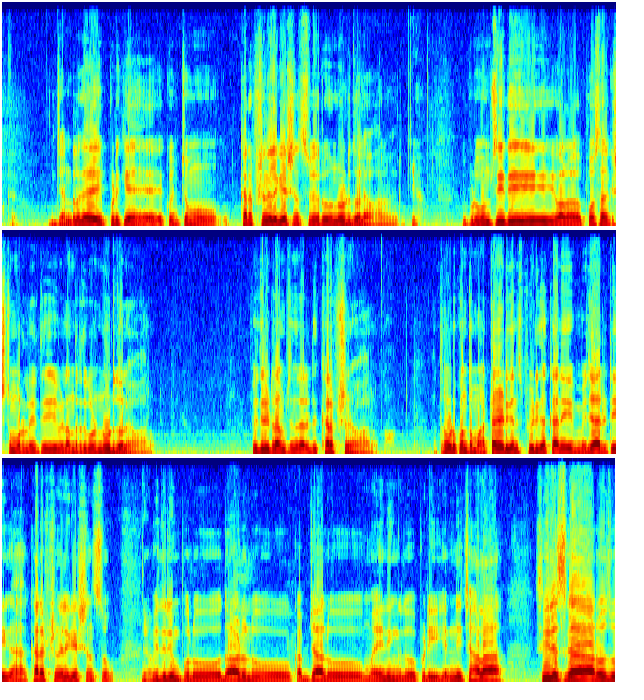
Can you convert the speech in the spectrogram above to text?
ఓకే. జనరల్గా ఇప్పటికే కొంచెము కరప్షన్ ఎలిగేషన్స్ వేరు నోటిదోల వ్యవహారం వేరు. యా ఇప్పుడు వంశీది వాళ్ళ పోసాని కృష్ణమురళిది వీళ్ళందరిది కూడా నోటిదోల వ్యవహారం. పెద్దిరెడ్డి రామచంద్రారెడ్డి కరప్షన్ వ్యవహారం. అతను కూడా కొంత మాట్లాడాడు కానీ స్పీడ్గా కానీ మెజారిటీగా కరప్షన్ ఎలిగేషన్స్ బెదిరింపులు దాడులు కబ్జాలు మైనింగ్ దోపిడీ ఇవన్నీ చాలా సీరియస్గా ఆ రోజు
